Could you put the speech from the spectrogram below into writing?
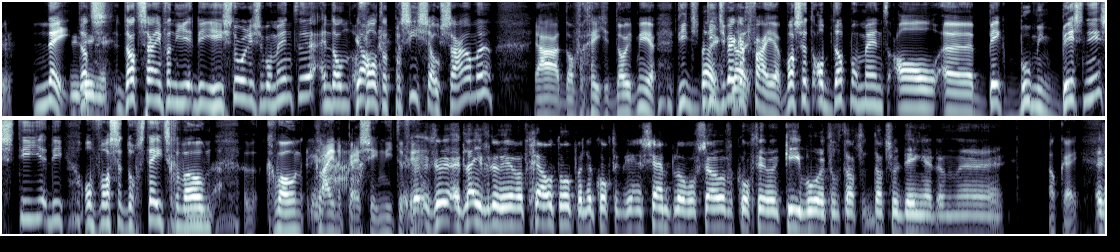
Uh, Nee, dat, dat zijn van die, die historische momenten. En dan Ja. valt het precies zo samen. Ja, dan vergeet je het nooit meer. Die, Nee, Fire, was het op dat moment al eh, big booming business? Die, die, of was het nog steeds gewoon, gewoon kleine persing, niet te veel? Het, het leverde weer wat geld op. En dan kocht ik weer een sampler of zo. Of ik kocht weer een keyboard of dat, dat soort dingen. Dan, eh, Oké. het,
